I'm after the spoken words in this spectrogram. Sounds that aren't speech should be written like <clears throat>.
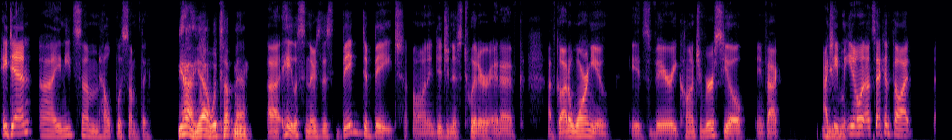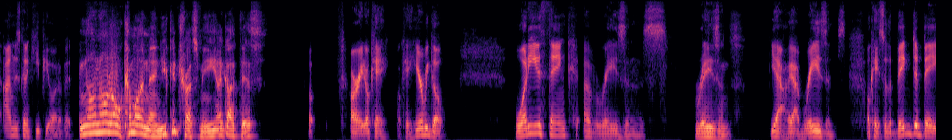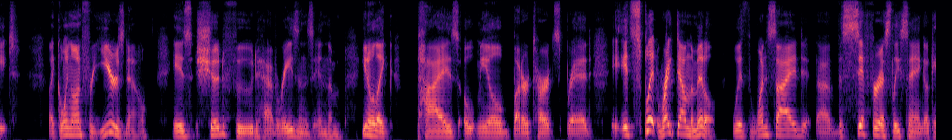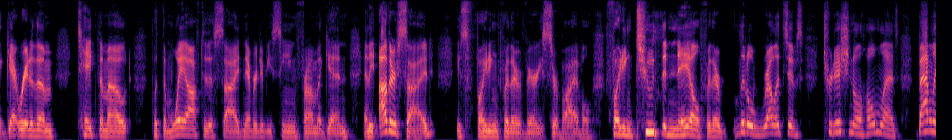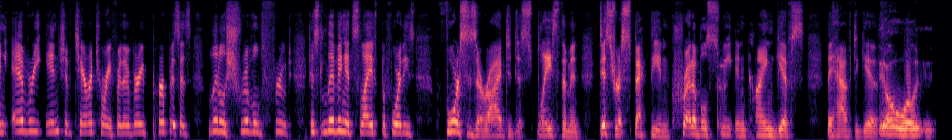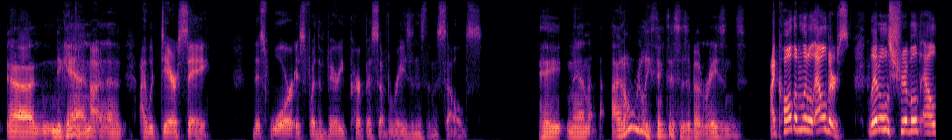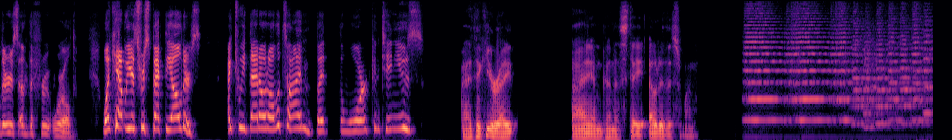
Hey Dan, I need some help with something. Yeah, yeah. What's up, man? Uh, hey, listen, there's this big debate on Indigenous Twitter, and I've I've got to warn you, it's very controversial. In fact, actually, Mm-hmm. you know, what, on second thought, I'm just going to keep you out of it. No, no, no. Come on, man. You can trust me. I got this. All right, okay, okay. Here we go. What do you think of raisins? Raisins. Yeah, yeah, raisins. Okay, so the big debate, like going on for years now, is should food have raisins in them? You know, like pies, oatmeal, butter tarts, bread. It's split right down the middle, with one side uh, vociferously saying, okay, get rid of them, take them out, put them way off to the side, never to be seen from again. And the other side is fighting for their very survival, fighting tooth and nail for their little relatives' traditional homelands, battling every inch of territory for their very purpose as little shriveled fruit, just living its life before these forces arrive to displace them and disrespect the incredible, sweet, and kind gifts they have to give. Oh well, uh, Niigaan. Uh, Uh, I would dare say this war is for the very purpose of raisins themselves. hey, man. I don't really think this is about raisins. I call them little elders, little shriveled elders of the fruit world. Why can't we just respect the elders? I tweet that out all the time, but the war continues. I think you're right. I am gonna stay out of this one.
